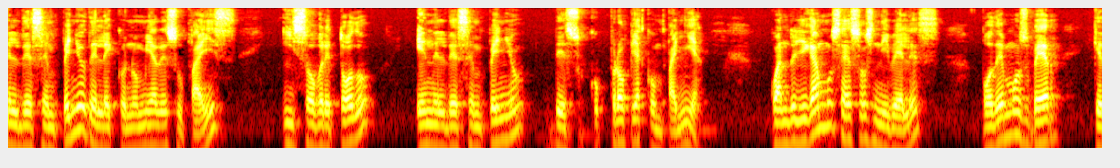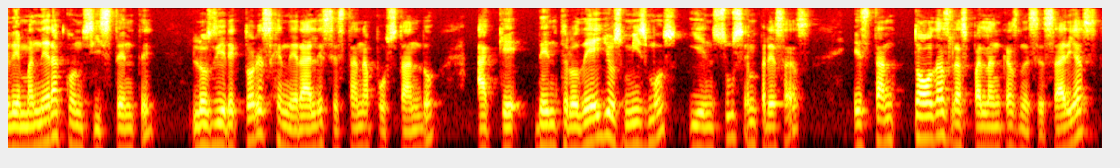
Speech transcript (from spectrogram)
el desempeño de la economía de su país y sobre todo en el desempeño de su propia compañía. Cuando llegamos a esos niveles, podemos ver que de manera consistente los directores generales están apostando a que dentro de ellos mismos y en sus empresas están todas las palancas necesarias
